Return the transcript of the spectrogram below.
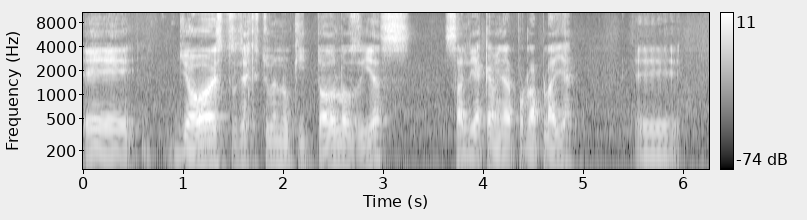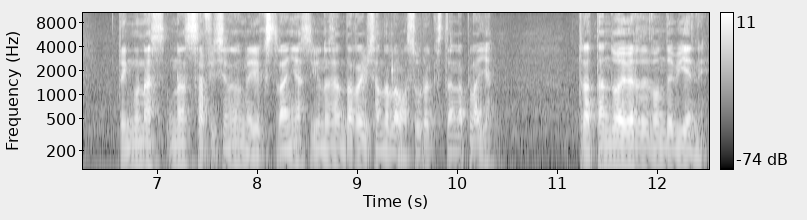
Eh, yo estos días que estuve en Uki todos los días salí a caminar por la playa. Eh, tengo unas, unas aficiones medio extrañas y una es andar revisando la basura que está en la playa, tratando de ver de dónde viene.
